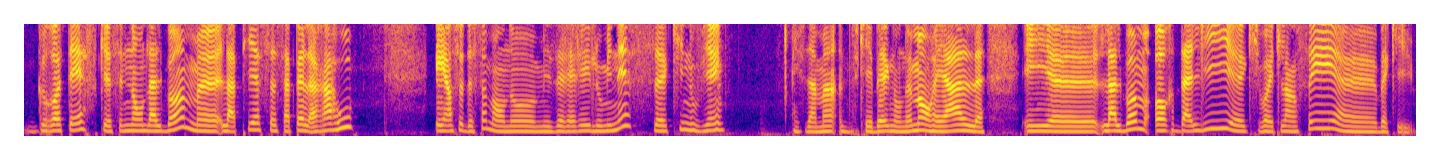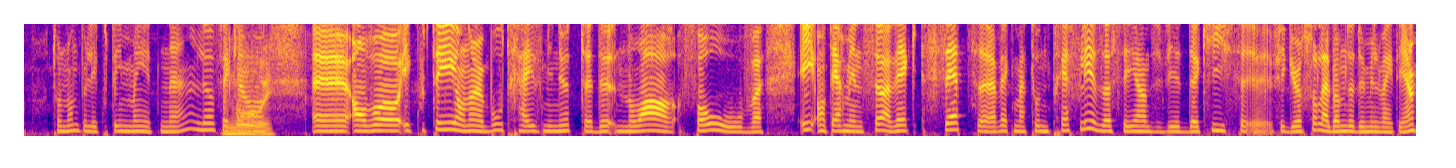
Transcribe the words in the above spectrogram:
grotesque, c'est le nom de l'album. La pièce s'appelle Rahou. Et ensuite de ça, ben, on a Miserere Luminis euh, qui nous vient évidemment du Québec, donc de Montréal. Et euh, l'album Ordali euh, qui va être lancé, euh, ben, qui, tout le monde peut l'écouter maintenant. Là, fait ouais. euh, on va écouter, on a un beau 13 minutes de Noir Fauve. Et on termine ça avec 7, avec ma tune préf, Les Océans du Vide, qui se- euh, figure sur l'album de 2021,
